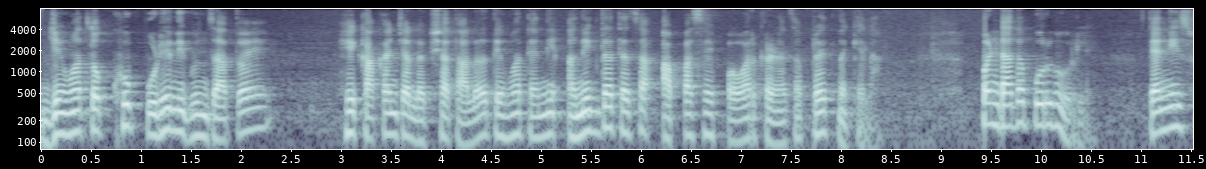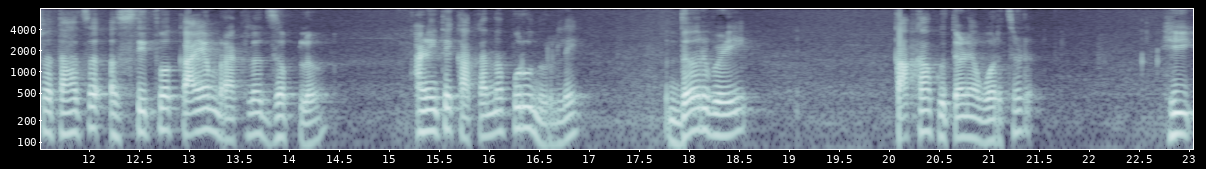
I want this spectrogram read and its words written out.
जेव्हा तो खूप पुढे निघून जातोय हे काकांच्या लक्षात आलं तेव्हा त्यांनी अनेकदा त्याचा आप्पासाहेब पवार करण्याचा प्रयत्न केला. पण दादा पूर्ण उरले. त्यांनी स्वतःचं अस्तित्व कायम राखलं जपलं आणि ते काकांना पुरून उरले. दरवेळी काका पुतण्यावर चढ ही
